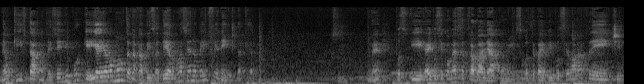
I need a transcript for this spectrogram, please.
né, o que está acontecendo e por quê. E aí ela monta na cabeça dela uma cena bem diferente daquela. Sim. Né? E aí você começa a trabalhar com isso. Você vai ver você lá na frente,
